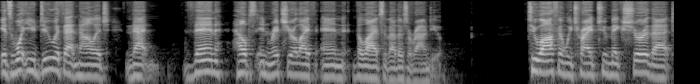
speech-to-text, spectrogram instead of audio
It's what you do with that knowledge that then helps enrich your life and the lives of others around you. Too often we try to make sure that,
